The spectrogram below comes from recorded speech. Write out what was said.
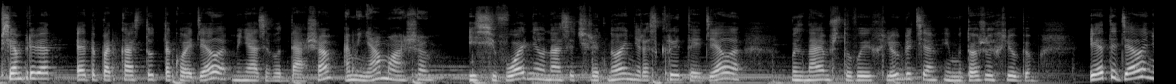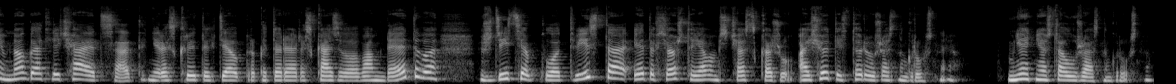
Всем привет! Это подкаст «Тут такое дело». Меня зовут Даша. А меня Маша. И сегодня у нас очередное нераскрытое дело. Мы знаем, что вы их любите, и мы тоже их любим. И это дело немного отличается от нераскрытых дел, про которые я рассказывала вам до этого. Ждите плод-твиста, и это все, что я вам сейчас скажу. А еще эта история ужасно грустная. Мне от нее стало ужасно грустно.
